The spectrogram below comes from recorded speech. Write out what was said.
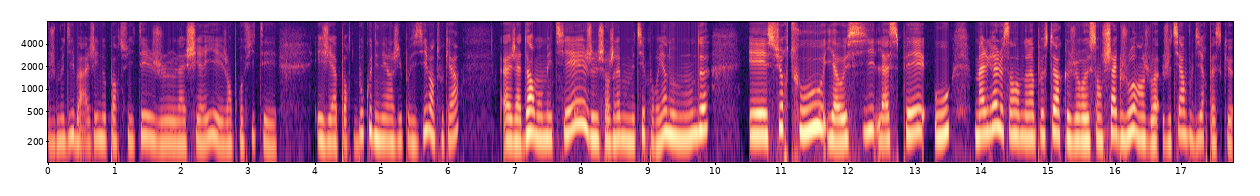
je me dis, bah, j'ai une opportunité, je la chéris et j'en profite et, et j'y apporte beaucoup d'énergie positive en tout cas. Euh, j'adore mon métier, je changerai mon métier pour rien au monde. Et surtout, il y a aussi l'aspect où, malgré le syndrome de l'imposteur que je ressens chaque jour, hein, je, dois, je tiens à vous le dire parce que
